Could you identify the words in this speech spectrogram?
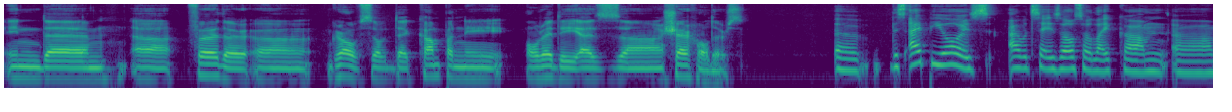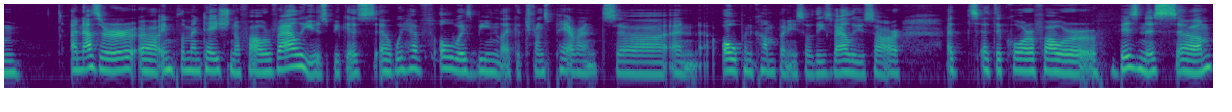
in the um, uh, further uh, growth of the company already as uh, shareholders. this IPO is, I would say, is also like um, um, another uh, implementation of our values because uh, we have always been like a transparent uh, and open company. So these values are at, at the core of our business. Um,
